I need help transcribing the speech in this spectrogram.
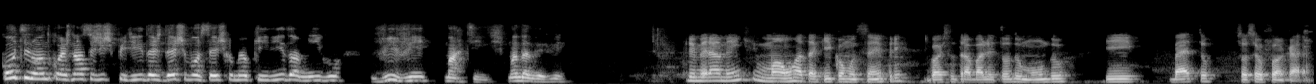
continuando com as nossas despedidas, deixo vocês com o meu querido amigo Vivi Martins. Manda Vivi. Primeiramente, uma honra estar aqui, como sempre. Gosto do trabalho de todo mundo. E, Beto, sou seu fã, cara.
